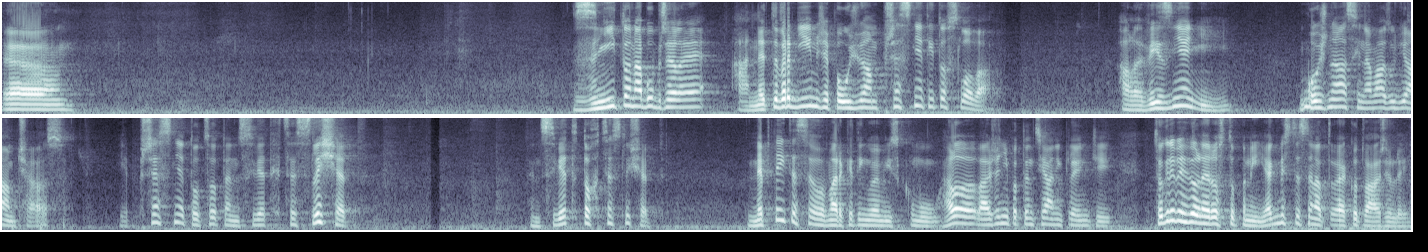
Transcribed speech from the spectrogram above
Uh, Zní to nabubřele a netvrdím, že používám přesně tyto slova. Ale vyznění, možná si na vás udělám čas, je přesně to, co ten svět chce slyšet. Ten svět to chce slyšet. Neptejte se o marketingovém výzkumu. Halo, vážení potenciální klienti, co kdybych byl nedostupný? Jak byste se na to jako tvářili?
